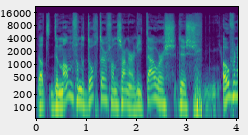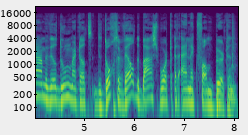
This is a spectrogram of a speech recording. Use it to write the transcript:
Dat de man van de dochter van zanger Lee Towers dus overname wil doen, maar dat de dochter wel de baas wordt uiteindelijk van Burton.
